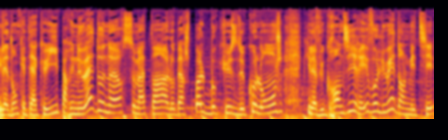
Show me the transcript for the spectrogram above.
Il a donc été accueilli par une haie d'honneur ce matin à l'auberge Paul Bocuse de Collonges, qu'il a vu grandir et évoluer dans le métier.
